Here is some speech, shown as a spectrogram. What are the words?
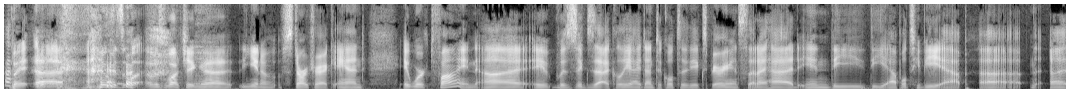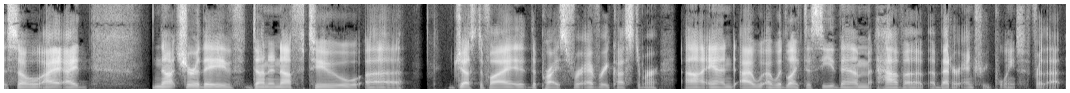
But uh, I was I was watching uh, you know Star Trek, and it worked fine. Uh, it was exactly identical to the experience that I had in the the Apple TV app. Uh, uh, so I, I not sure they've done enough to uh, justify the price for every customer. And I, w- I would like to see them have a, a better entry point for that.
